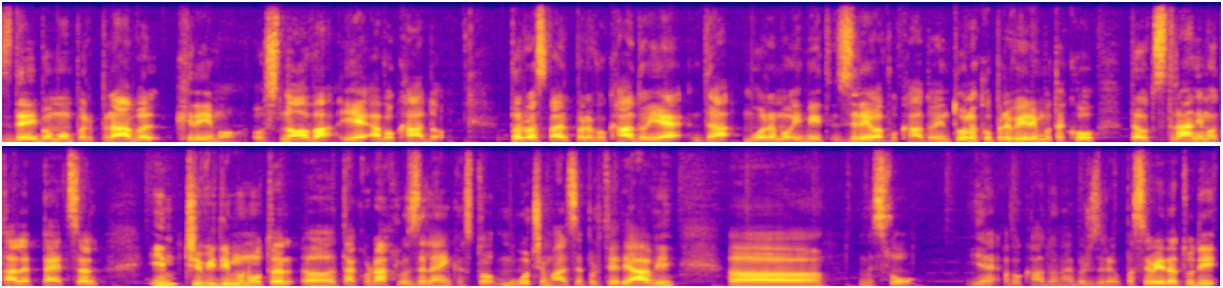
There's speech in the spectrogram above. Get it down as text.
Zdaj bomo pripravili kremo. Osnova je avokado. Prva stvar pri avokado je, da moramo imeti zrel avokado in to lahko preverimo tako, da odstranimo tale pecel in če vidimo noter uh, tako rahlo zelenkasto, mogoče malce protirjavi, uh, meso, je avokado najbrž zrel. Pa seveda tudi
